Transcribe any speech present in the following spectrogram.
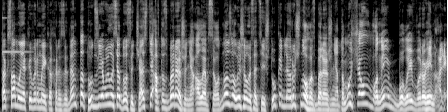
Так само, як і в ремейках Резидента, тут з'явилися досить часті автозбереження, але все одно залишилися ці штуки для ручного збереження, тому що вони були в оригіналі.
